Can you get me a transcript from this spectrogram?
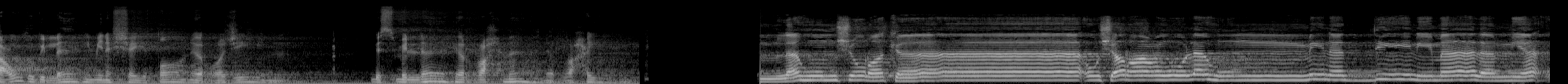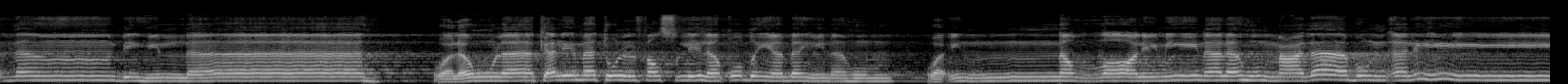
أعوذ بالله من الشيطان الرجيم. بسم الله الرحمن الرحيم. أم لهم شركاء شرعوا لهم من الدين ما لم يأذن به الله. ولولا كلمة الفصل لقضي بينهم. وإن الظالمين لهم عذاب أليم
